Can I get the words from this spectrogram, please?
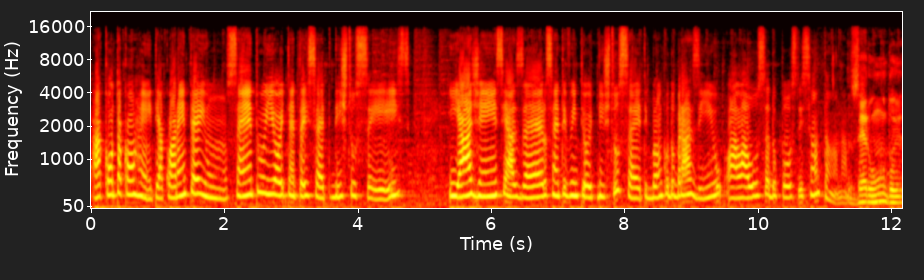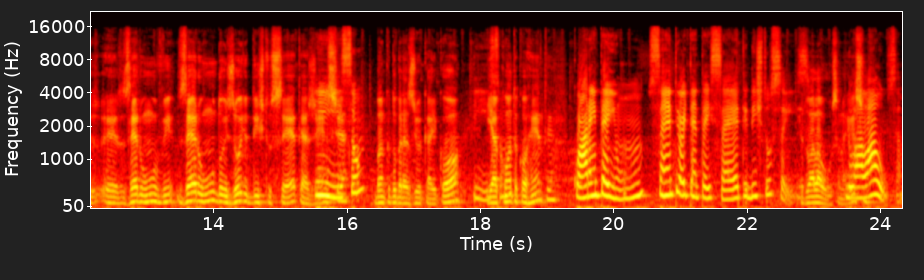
a conta corrente é a 41 187 dígito 6 e a agência a 0128 disto 7, Banco do Brasil, a Laúça do Poço de Santana. 0128 disto 7, agência Isso. Banco do Brasil e Caicó. Isso. E a conta corrente? 41 187 disto 6. É do Alaúça, né? Do Isso? Alaúça,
